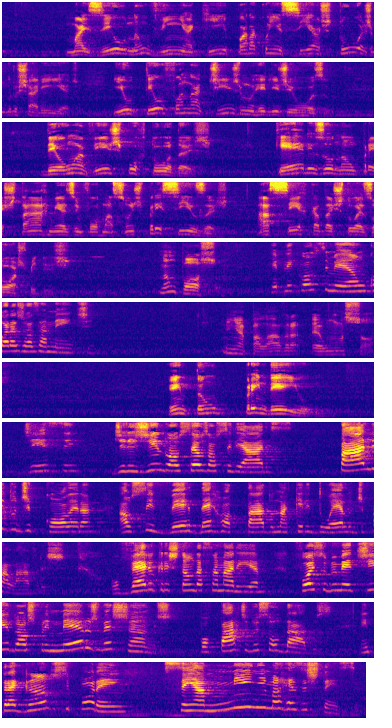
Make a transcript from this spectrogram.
mas eu não vim aqui para conhecer as tuas bruxarias e o teu fanatismo religioso. De uma vez por todas, queres ou não prestar-me as informações precisas acerca das tuas hóspedes? Não posso. Replicou Simeão corajosamente. Minha palavra é uma só. Então prendei-o. Disse, dirigindo aos seus auxiliares, pálido de cólera ao se ver derrotado naquele duelo de palavras. O velho cristão da Samaria foi submetido aos primeiros vexames por parte dos soldados, entregando-se, porém, sem a mínima resistência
